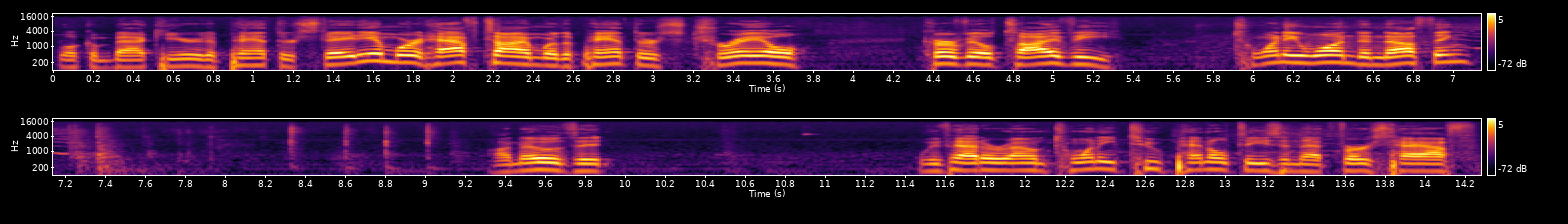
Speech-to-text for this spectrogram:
Welcome back here to Panther Stadium. We're at halftime where the Panthers trail Kerrville Tivy 21 to nothing. I know that we've had around 22 penalties in that first half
